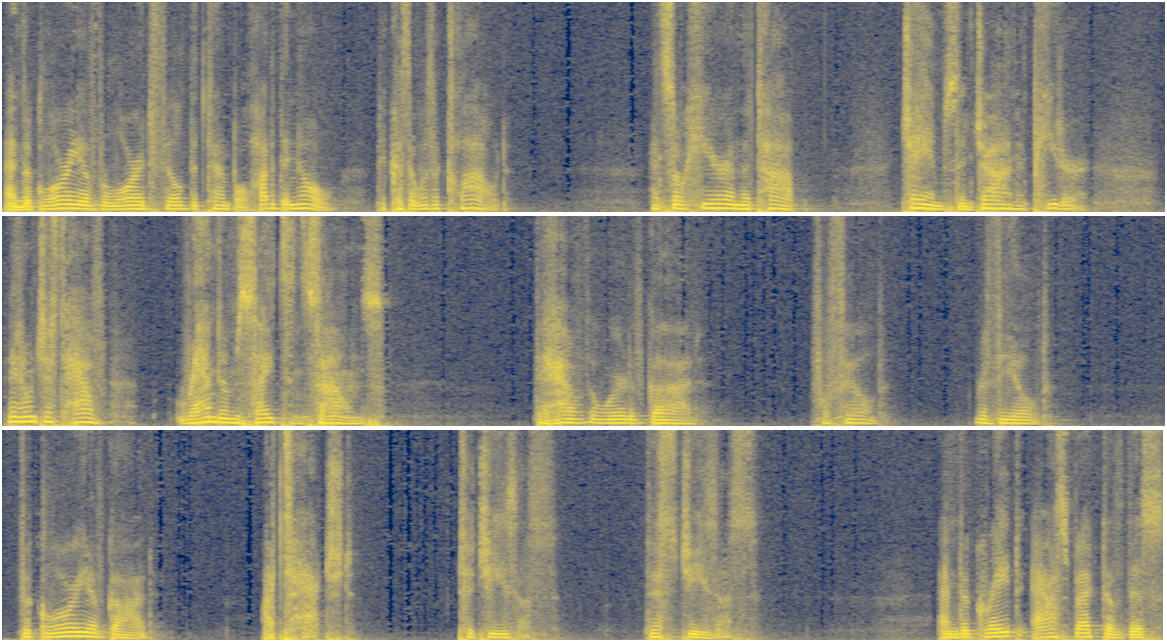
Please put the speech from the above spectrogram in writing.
and the glory of the Lord filled the temple. How did they know? Because it was a cloud. And so here on the top, James and John and Peter, they don't just have random sights and sounds. They have the Word of God fulfilled, revealed the glory of God attached to Jesus, this Jesus. And the great aspect of this,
